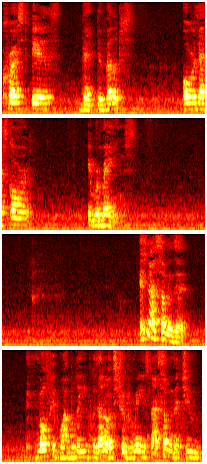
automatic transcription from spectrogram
crust is that develops over that scar, it remains. It's not something that most people, I believe, because I know it's true for me, it's not something that you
